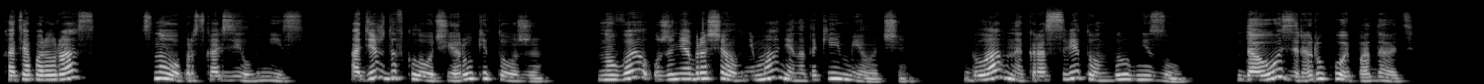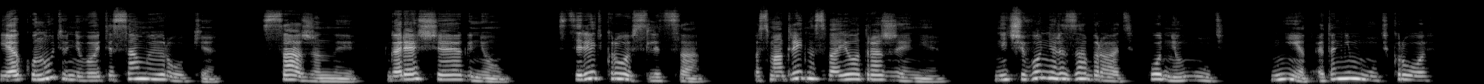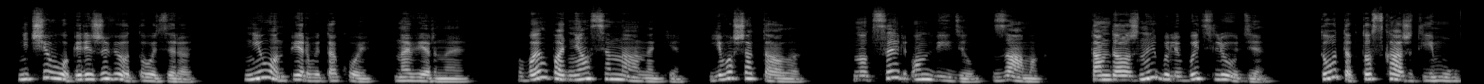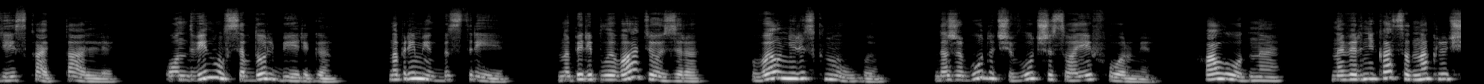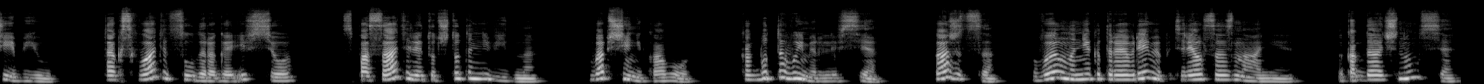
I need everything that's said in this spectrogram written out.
Хотя пару раз снова проскользил вниз. Одежда в клочья, руки тоже. Но Вэл уже не обращал внимания на такие мелочи. Главное, к рассвету он был внизу. До озера рукой подать и окунуть в него эти самые руки, саженные, горящие огнем, стереть кровь с лица, посмотреть на свое отражение. Ничего не разобрать, поднял муть. Нет, это не муть, кровь. Ничего, переживет озеро. Не он первый такой, наверное. Вэл поднялся на ноги. Его шатало. Но цель он видел – замок. Там должны были быть люди. Кто-то, кто скажет ему, где искать Талли. Он двинулся вдоль берега, напрямик быстрее. Но переплывать озеро Вэл не рискнул бы, даже будучи в лучшей своей форме. Холодная, наверняка с дна ключи бьют. Так схватит судорога и все. Спасателей тут что-то не видно. Вообще никого. Как будто вымерли все. Кажется, Вэл на некоторое время потерял сознание. А когда очнулся,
